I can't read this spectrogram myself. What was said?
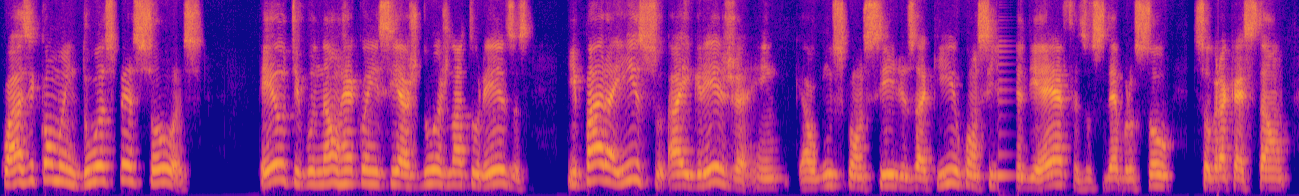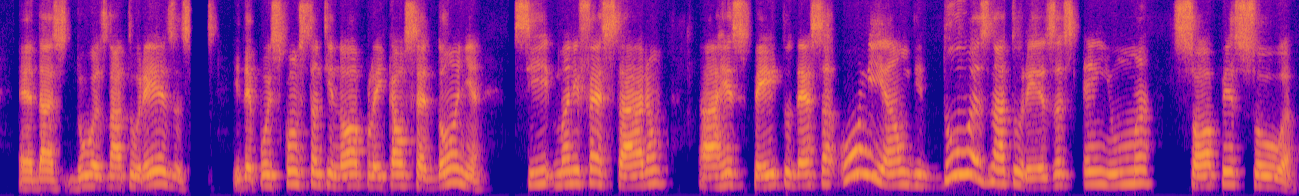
quase como em duas pessoas. Eutico não reconhecia as duas naturezas, e para isso a igreja, em alguns concílios aqui, o concílio de Éfeso se debruçou sobre a questão é, das duas naturezas, e depois Constantinopla e Calcedônia se manifestaram a respeito dessa união de duas naturezas em uma só pessoa,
